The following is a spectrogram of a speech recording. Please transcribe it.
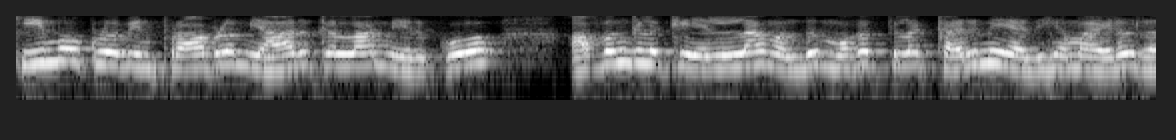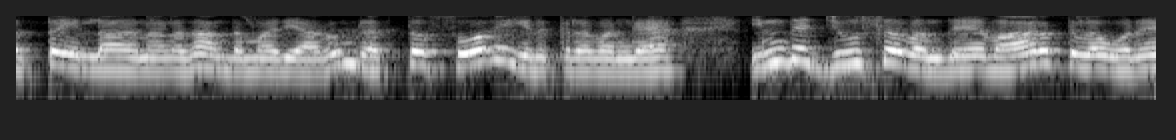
ஹீமோக்ளோபின் ப்ராப்ளம் யாருக்கெல்லாம் இருக்கோ அவங்களுக்கு எல்லாம் வந்து முகத்தில் கருமை அதிகமாகிடும் ரத்தம் இல்லாதனால தான் அந்த மாதிரி ஆகும். ரத்த சோகை இருக்கிறவங்க இந்த ஜூஸை வந்து வாரத்தில் ஒரு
